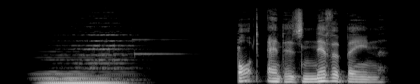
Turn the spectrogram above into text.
Not and has never been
